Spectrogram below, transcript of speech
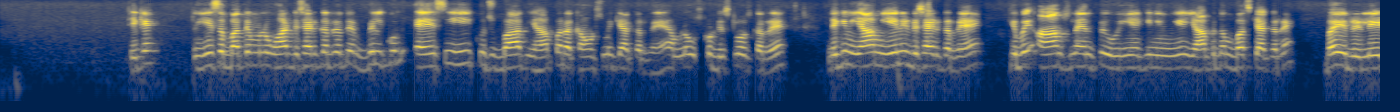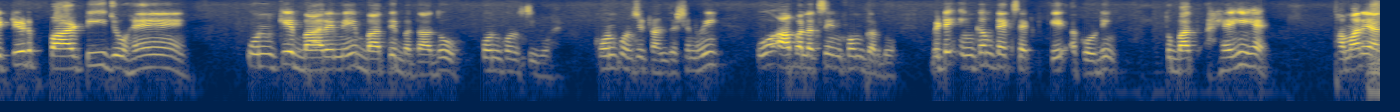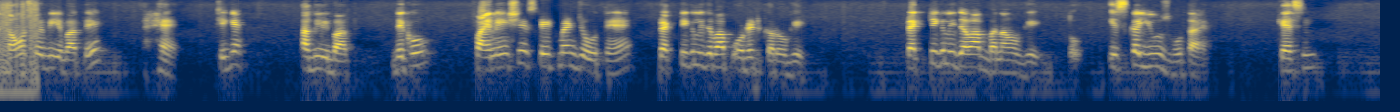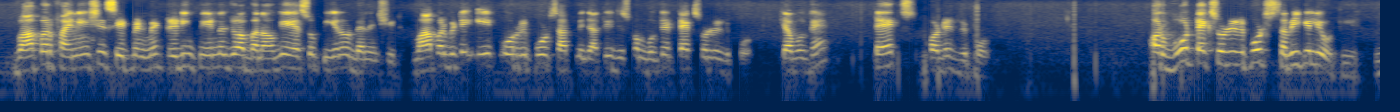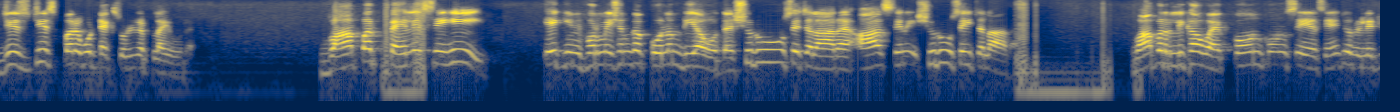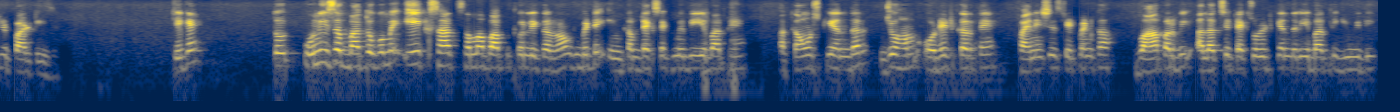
ठीक है? तो ये सब बातें हम लोग वहाँ डिसाइड कर रहे होते हैं। बिल्कुल ऐसी ही कुछ बात यहाँ पर अकाउंट्स में क्या कर रहे हैं? हम लोग उसको डिस्क्लोज कर रहे हैं। लेकिन यहाँ हम ये नहीं डिसाइड कर रहे हैं कि भाई आर्म्स लेंथ पे हुई है कि नहीं हुई है, यहाँ पे तो हम बस क्या कर रहे हैं? भाई रिलेटेड पार्टी जो हैं, उनके बारे में बातें बता दो कौन कौन सी वो है? कौन कौन सी ट्रांजेक्शन हुई, वो आप अलग से इन्फॉर्म कर दो। बेटे इनकम टैक्स एक्ट के अकॉर्डिंग तो बात है ही है। हमारे अकाउंट्स में भी ये बातें हैं, ठीक है? अगली बात, देखो फाइनेंशियल स्टेटमेंट जो होते हैं प्रैक्टिकली जब आप ऑडिट करोगे प्रैक्टिकली जब आप बनाओगे तो इसका यूज़ होता है। कैसे? वहाँ पर फाइनेंशियल स्टेटमेंट में ट्रेडिंग पीएनएल जो आप बनाओगे एसओपीएल और बैलेंस शीट वहाँ पर बेटे एक और रिपोर्ट साथ में जाती है, जिसको हम बोलते हैं टैक्स ऑडिट रिपोर्ट क्या बोलते हैं? टैक्स ऑडिट रिपोर्ट और वो टैक्स ऑडिट रिपोर्ट सभी के लिए होती है। जिस जिस पर वो टैक्स ऑडिट अप्लाई हो रहा है। वहाँ पर पहले से ही एक इंफॉर्मेशन का कॉलम दिया होता है। शुरू से चला आ रहा है। आज से नहीं, शुरू से ही चला आ रहा है। वहाँ पर लिखा हुआ है कौन कौन से ऐसे हैं जो रिलेटेड पार्टीज़ है। ठीक है? तो उन्हीं सब बातों को मैं एक साथ समअप आपको लेकर रहा हूँ कि बेटे इनकम टैक्स एक्ट में भी ये बातें हैं। अकाउंट्स के अंदर जो हम ऑडिट करते हैं फाइनेंशियल स्टेटमेंट का, वहाँ पर भी अलग से टैक्स ऑडिट के अंदर ये बात लिखी हुई थी।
